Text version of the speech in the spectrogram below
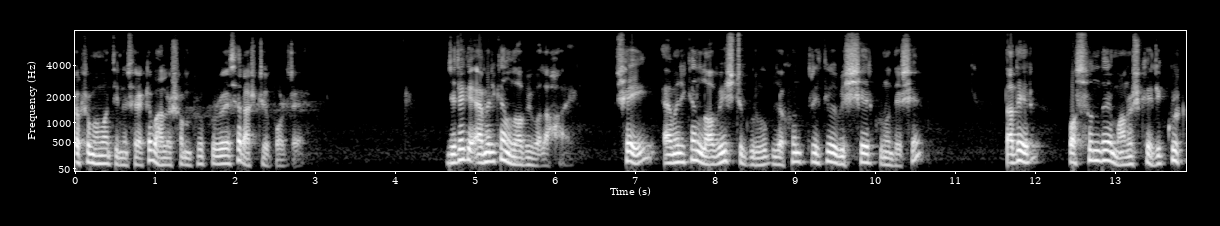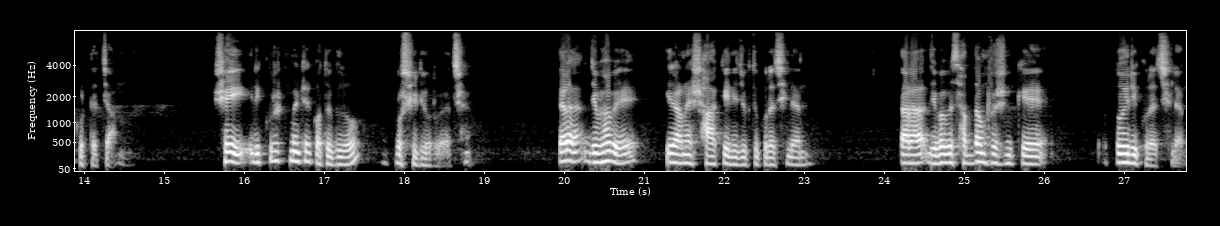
ডক্টর মোহাম্মদ ইউনুসের একটা ভালো সম্পর্ক রয়েছে রাষ্ট্রীয় পর্যায়ে। যেটাকে আমেরিকান লবি বলা হয়। সেই আমেরিকান লবিস্ট গ্রুপ যখন তৃতীয় বিশ্বের কোনো দেশে তাদের পছন্দের মানুষকে রিক্রুট করতে চান, সেই রিক্রুটমেন্টের কতগুলো প্রসিডিওর রয়েছে। তারা যেভাবে ইরানের শাহকে নিযুক্ত করেছিলেন, তারা যেভাবে সাদ্দাম হোসেনকে তৈরি করেছিলেন,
